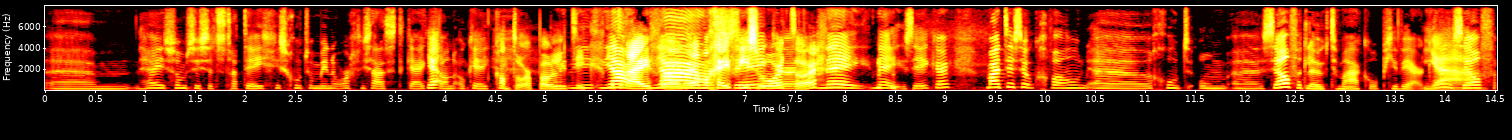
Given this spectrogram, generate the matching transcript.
Ehm, hey, soms is het strategisch goed om binnen een organisatie te kijken Ja. van oké, Kantoorpolitiek, ja, bedrijven, ja, helemaal geen vies woord hoor. Nee, nee, zeker. Maar het is ook gewoon eh, goed om eh, zelf het leuk te maken op je werk. Ja. Hè? Zelf,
